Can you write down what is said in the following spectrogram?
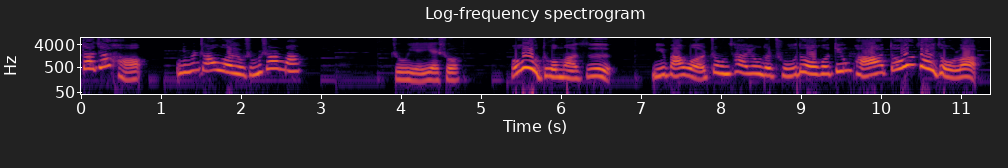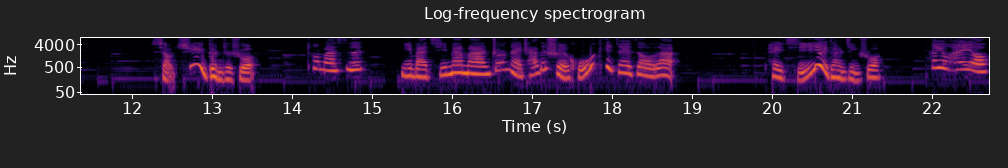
大家好，你们找我有什么事儿吗？”猪爷爷说：“哦，托马斯，你把我种菜用的锄头和钉耙都带走了。”小趣跟着说：“托马斯，你把齐妈妈装奶茶的水壶给带走了。”佩奇也赶紧说：“还有还有，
